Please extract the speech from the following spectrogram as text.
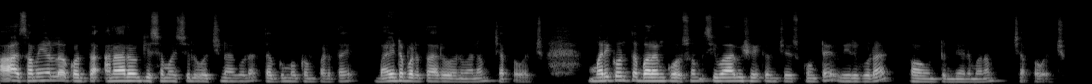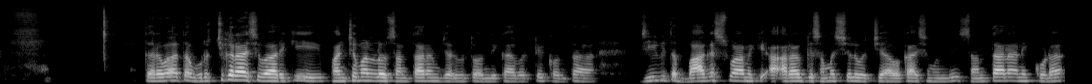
ఆ సమయంలో కొంత అనారోగ్య సమస్యలు వచ్చినా కూడా తగ్గుముఖం పడతాయి బయటపడతారు అని మనం చెప్పవచ్చు. మరికొంత బలం కోసం శివాభిషేకం చేసుకుంటే వీరు కూడా బాగుంటుంది అని మనం చెప్పవచ్చు. తర్వాత వృశ్చిక రాశి వారికి పంచమంలో సంతానం జరుగుతోంది కాబట్టి కొంత జీవిత భాగస్వామికి ఆరోగ్య సమస్యలు వచ్చే అవకాశం ఉంది. సంతానానికి కూడా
